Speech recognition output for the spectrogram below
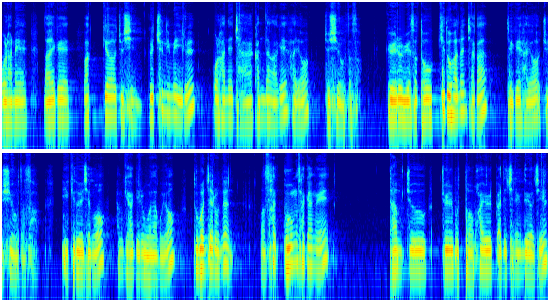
올 한 해 나에게 맡겨 주신 그 주님의 일을 올 한 해 잘 감당하게 하여 주시옵소서. 교회를 위해서 더욱 기도하는 자가 되게 하여 주시옵소서. 이 기도의 제목 함께 하기를 원하고요. 두 번째로는 어, 부흥 사경회 다음 주 주일부터 화요일까지 진행되어질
